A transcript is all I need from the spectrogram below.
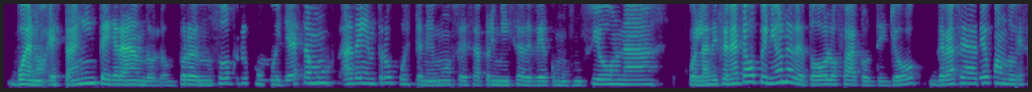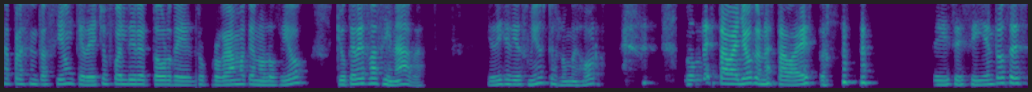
Bueno, están integrándolo, pero nosotros como ya estamos adentro, pues tenemos esa primicia de ver cómo funciona, pues las diferentes opiniones de todos los faculty. Yo, gracias a Dios, cuando esa presentación, que de hecho fue el director de otro programa que nos lo dio, yo quedé fascinada. Yo dije, Dios mío, esto es lo mejor. ¿Dónde estaba yo que no estaba esto? Sí, sí, sí. Entonces,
